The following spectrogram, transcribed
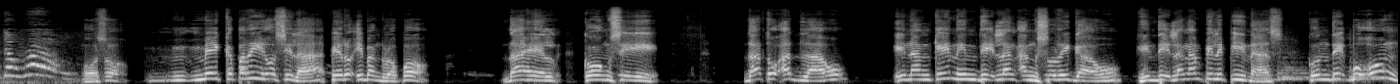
the world. Oh, so may kapariho sila pero ibang grupo. Dahil kung si Dato Adlaw inangkin hindi lang ang Surigao, hindi lang ang Pilipinas, kundi buong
